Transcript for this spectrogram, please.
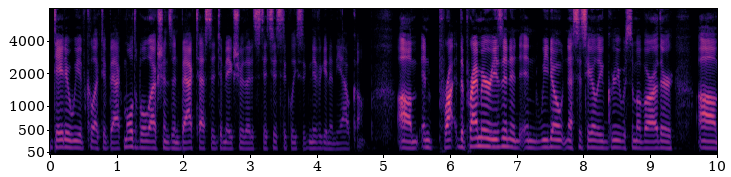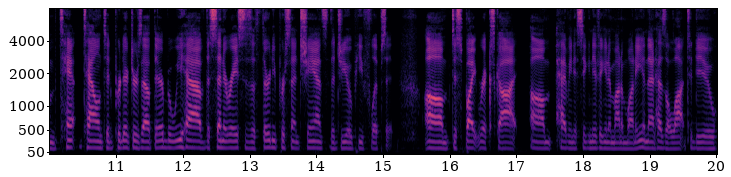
data we have collected back multiple elections and back tested to make sure that it's statistically significant in the outcome. Um, and pri- the primary reason, and, and we don't necessarily agree with some of our other um, ta- talented predictors out there, but we have the Senate race is a 30% chance the GOP flips it, um, despite Rick Scott um, having a significant amount of money. And that has a lot to do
